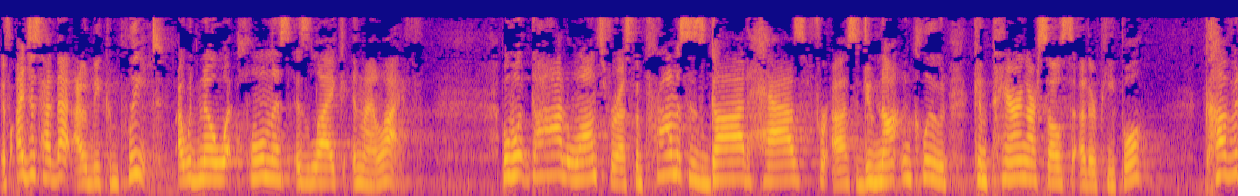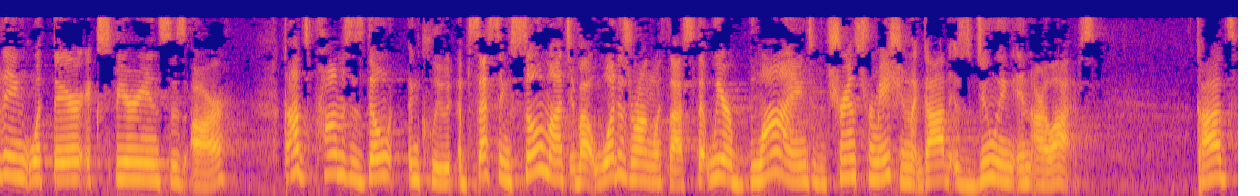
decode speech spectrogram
If I just had that, I would be complete. I would know what wholeness is like in my life. But what God wants for us, the promises God has for us, do not include comparing ourselves to other people, coveting what their experiences are. God's promises don't include obsessing so much about what is wrong with us that we are blind to the transformation that God is doing in our lives. God's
